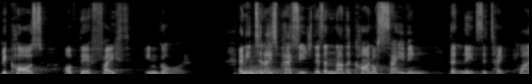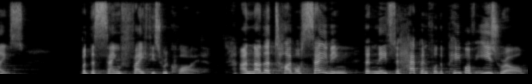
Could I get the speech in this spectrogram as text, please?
because of their faith in God. And in today's passage, there's another kind of saving that needs to take place. But the same faith is required. Another type of saving that needs to happen for the people of Israel,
